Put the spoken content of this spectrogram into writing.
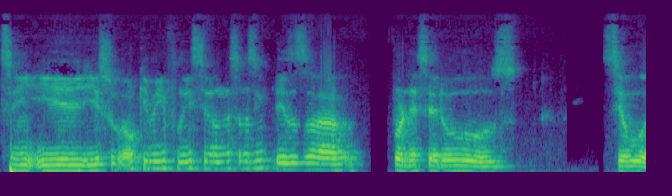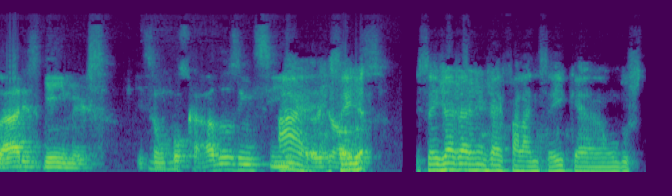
Sim, e isso é o que vem influenciando essas empresas a fornecer os celulares gamers, que são Isso. focados em si Ah, para é, isso aí jogos. Isso aí já, já a gente vai falar nisso aí, que é um dos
